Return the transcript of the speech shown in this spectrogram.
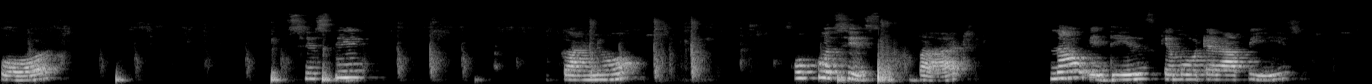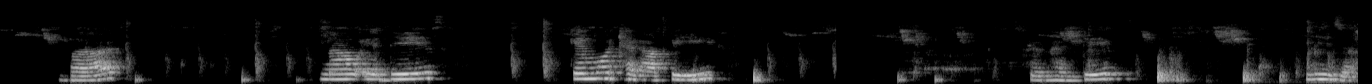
for cystic echinococcosis, but nowadays chemotherapy, but nowadays chemotherapy preventive measure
